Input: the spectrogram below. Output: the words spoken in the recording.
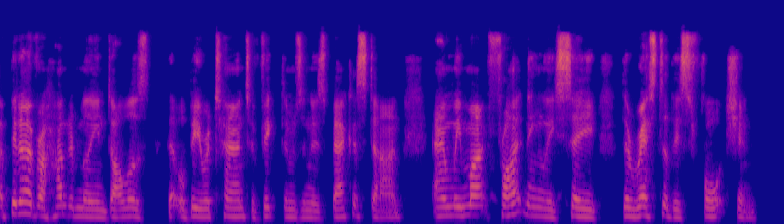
a, bit over $100 million that will be returned to victims in Uzbekistan. And we might frighteningly see the rest of this fortune,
